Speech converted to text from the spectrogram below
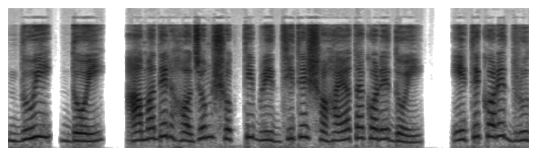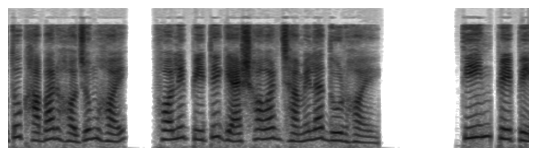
দুই, দই। আমাদের হজম শক্তি বৃদ্ধিতে সহায়তা করে দই। এতে করে দ্রুত খাবার হজম হয়, ফলে পেটে গ্যাস হওয়ার ঝামেলা দূর হয়। তিন, পেঁপে।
